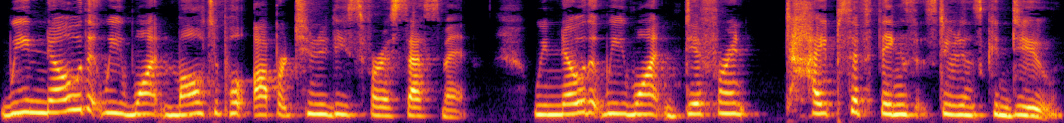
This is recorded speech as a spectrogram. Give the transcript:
We know that we want multiple opportunities for assessment. We know that we want different types of things that students can do.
